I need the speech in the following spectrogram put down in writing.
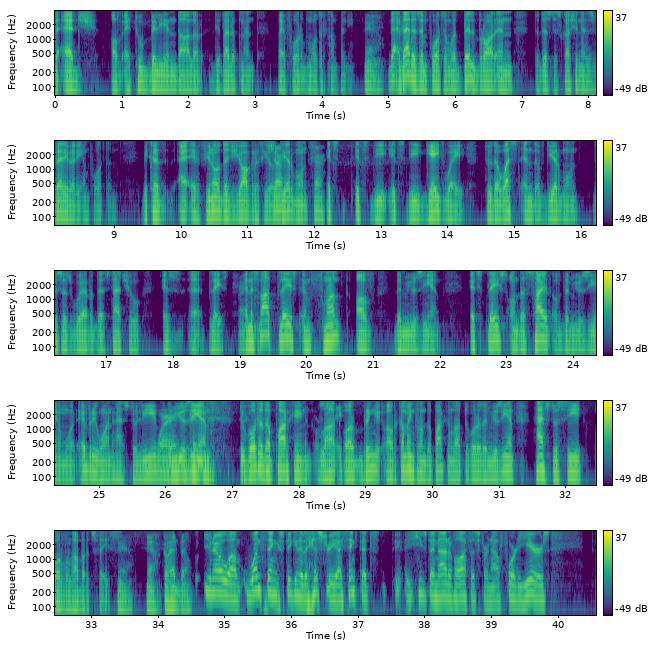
the edge of a two billion dollar development by Ford Motor Company. Yeah. That, that is important. What Bill brought in to this discussion is very, very important because uh, if you know the geography Sure, of Dearborn, sure. it's it's the it's the gateway to the west end of Dearborn. This is where the statue is uh, placed, and it's not placed in front of the museum. It's placed on the side of the museum where everyone has to leave Where the you museum to go to the parking lot or bring it, or coming from the parking lot to go to the museum has to see Orville Hubbard's face. Yeah. Yeah. Go ahead, Bill. You know, um, one thing, speaking of the history, I think that's he's been out of office for now 40 years.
